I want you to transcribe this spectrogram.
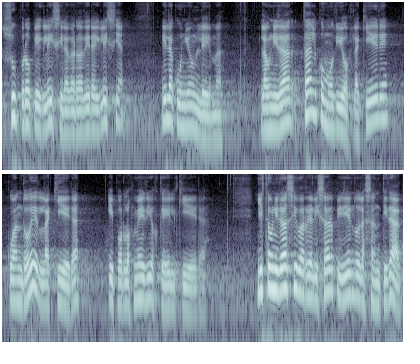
su propia iglesia y la verdadera iglesia, él acuñó un lema, la unidad tal como Dios la quiere, cuando Él la quiera y por los medios que Él quiera. Y esta unidad se iba a realizar pidiendo la santidad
